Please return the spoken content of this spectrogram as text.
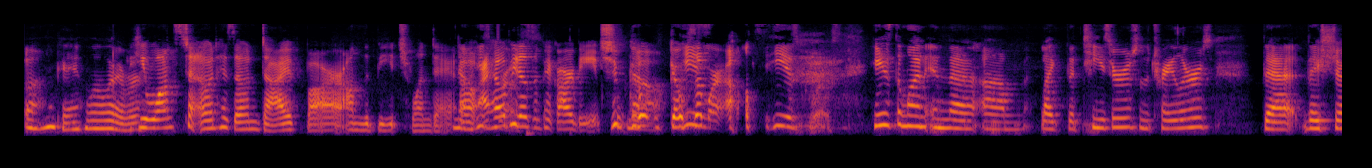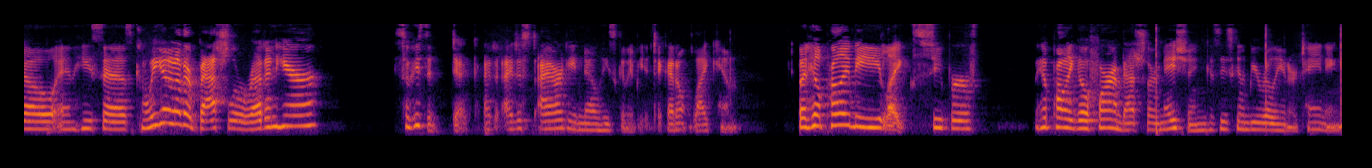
Oh, okay. Well, whatever. He wants to own his own dive bar on the beach one day. No, oh, I hope he doesn't pick our beach. Go, No, go somewhere else. He is gross. He's the one in the um like the teasers and the trailers that they show, and he says, "Can we get another bachelorette in here?" So he's a dick. I, I just I already know he's going to be a dick. I don't like him, but he'll probably be like super. He'll probably go far in Bachelor Nation because he's going to be really entertaining.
